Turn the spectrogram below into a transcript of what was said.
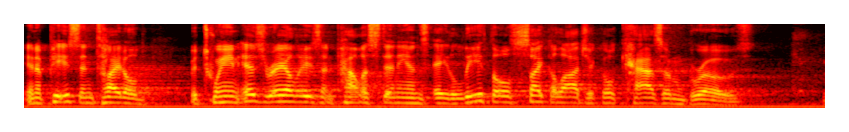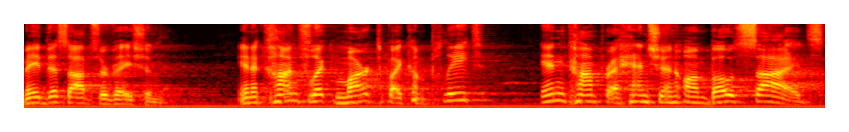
in a piece entitled Between Israelis and Palestinians, a Lethal Psychological Chasm Grows, made this observation. In a conflict marked by complete incomprehension on both sides,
